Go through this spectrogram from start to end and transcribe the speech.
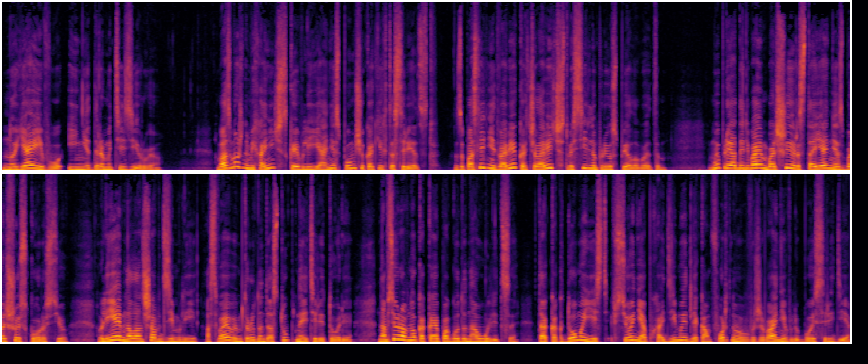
но я его и не драматизирую. Возможно механическое влияние с помощью каких-то средств. За последние два века человечество сильно преуспело в этом – Мы преодолеваем большие расстояния с большой скоростью, влияем на ландшафт Земли, осваиваем труднодоступные территории. Нам все равно, какая погода на улице, так как дома есть все необходимое для комфортного выживания в любой среде.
